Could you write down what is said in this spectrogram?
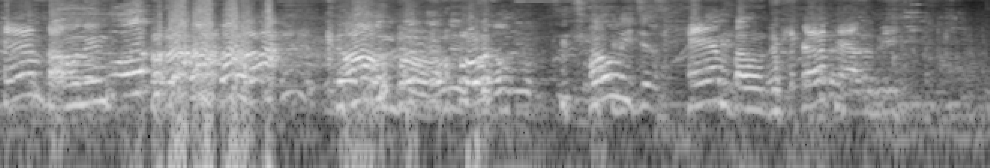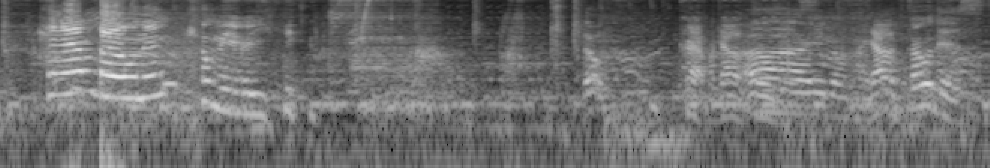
ham boning. Combo. Tony just ham boned the crap out of me. Ham boning. Come here, you. No. Crap! I gotta throw I this. I gotta throw this.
